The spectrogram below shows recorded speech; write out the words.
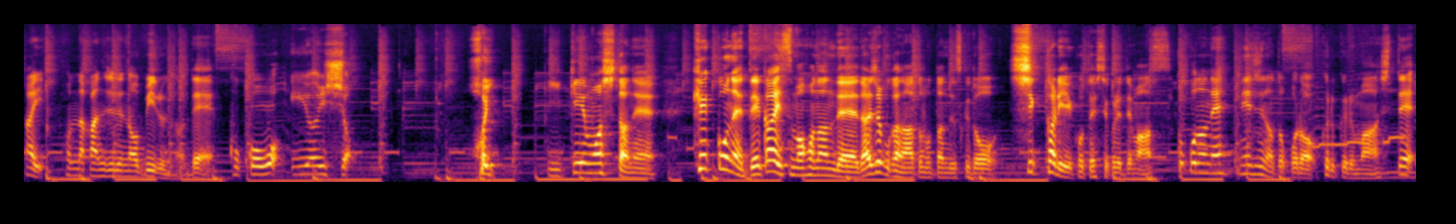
はい。こんな感じで伸びるので、ここを、よいしょ。はい。いけましたね。結構ね、でかいスマホなんで大丈夫かなと思ったんですけど、しっかり固定してくれてます。ここのね、ネジのところ、くるくる回して、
